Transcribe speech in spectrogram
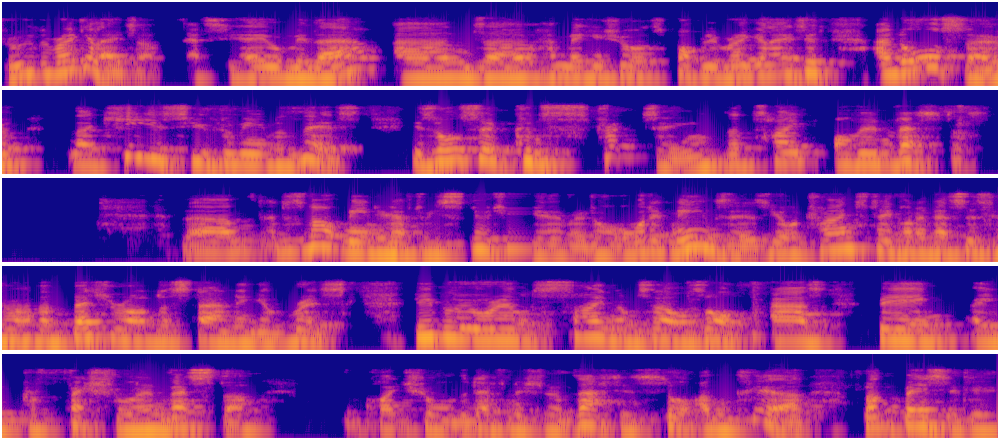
through the regulator. FCA will be there and uh, making sure it's properly regulated. And also, the key issue for me with this is also constricting the type of investors. Um, that does not mean you have to be snooty over it all. What it means is you're trying to take on investors who have a better understanding of risk, people who are able to sign themselves off as being a professional investor quite sure the definition of that is still unclear, but basically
